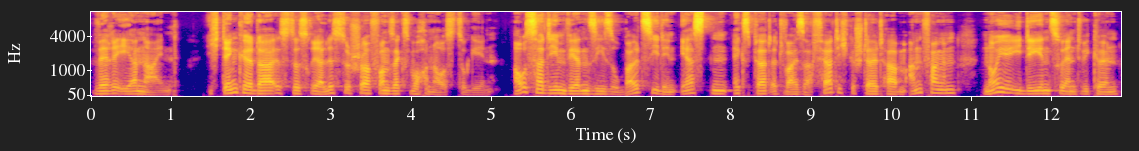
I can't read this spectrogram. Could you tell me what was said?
wäre eher nein. Ich denke, da ist es realistischer, von sechs Wochen auszugehen. Außerdem werden Sie, sobald Sie den ersten Expert Advisor fertiggestellt haben, anfangen, neue Ideen zu entwickeln,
